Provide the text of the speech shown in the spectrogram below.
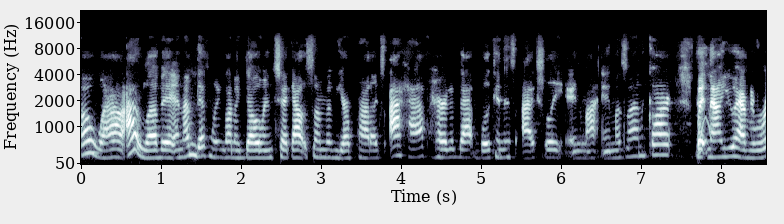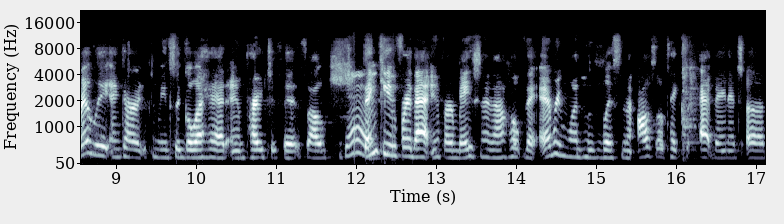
Oh wow, I love it, and I'm definitely going to go and check out some of your products. I have heard of that book, and it's actually in my Amazon cart. But now you have really encouraged me to go ahead and purchase it. So yes. thank you for that information, and I hope that everyone who's listening also takes advantage of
